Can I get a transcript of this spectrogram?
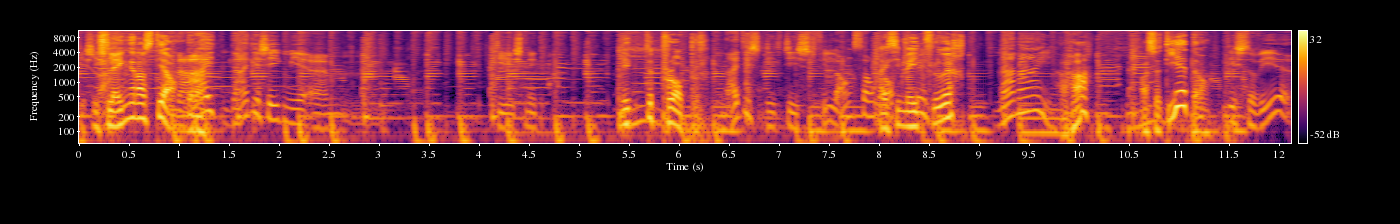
die ist, Ist länger als die anderen. Nein, nein, die ist irgendwie, ähm, die ist nicht, Nicht der Proper. nein, die ist, die, die ist viel langsamer Haben sie mehr abgespielt. geflucht? Nein, nein, Aha. Also die da. die ist so wie, A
